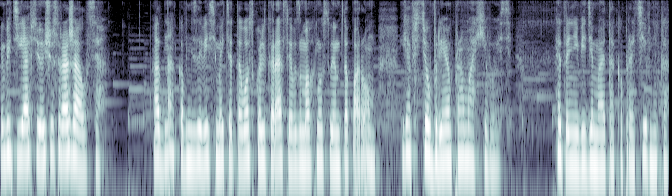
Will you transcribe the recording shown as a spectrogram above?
ведь я все еще сражался. Однако, вне зависимости от того, сколько раз я взмахну своим топором, я все время промахиваюсь. Эта невидимая атака противника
